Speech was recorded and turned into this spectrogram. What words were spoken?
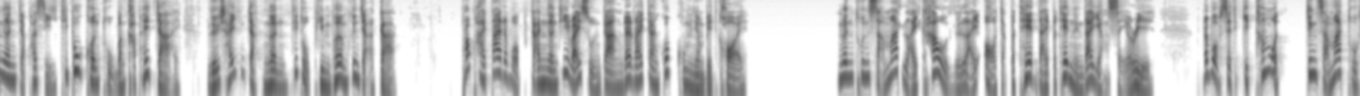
เงินจากภาษีที่ผู้คนถูกบังคับให้จ่าย หรือใช้จากเงินที่ถูกพิมพ์เพิ่มขึ้นจากอากาศ เพราะภายใต้ระบบการเงินที่ไร้ศูนย์กลางและไร้การควบคุมอย่างบิตคอยเงินทุนสามารถไหลเข้าหรือไหลออกจากประเทศใดประเทศหนึ่งได้อย่างเสรี ระบบเศรษฐกิจทั้งหมดจึงสามารถถูก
